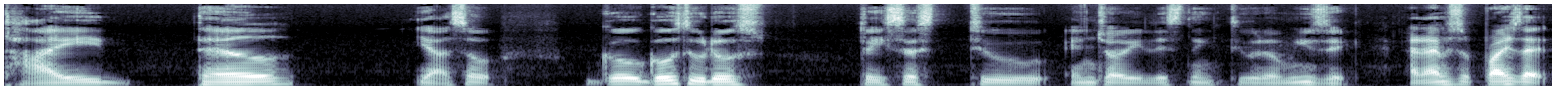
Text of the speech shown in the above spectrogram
Tidal. Yeah, so go go to those places to enjoy listening to the music. And I'm surprised that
